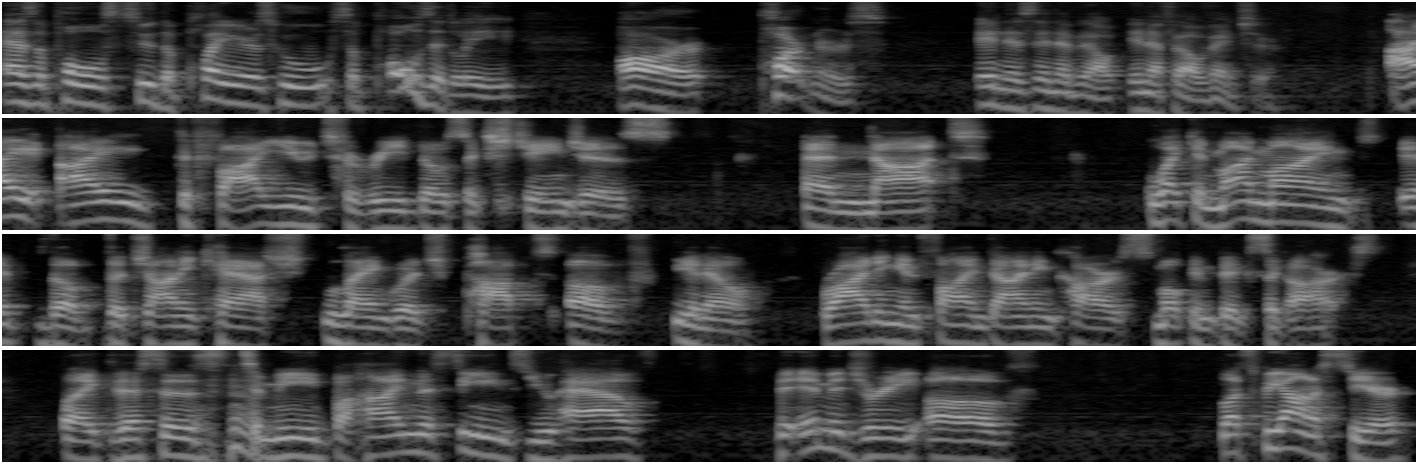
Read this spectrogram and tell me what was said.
as opposed to the players who supposedly are partners in this NFL, NFL venture. I I defy you to read those exchanges and not like in my mind if the the Johnny Cash language popped of, you know, riding in fine dining cars, smoking big cigars. Like this is to hmm. me behind the scenes you have the imagery of let's be honest here,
